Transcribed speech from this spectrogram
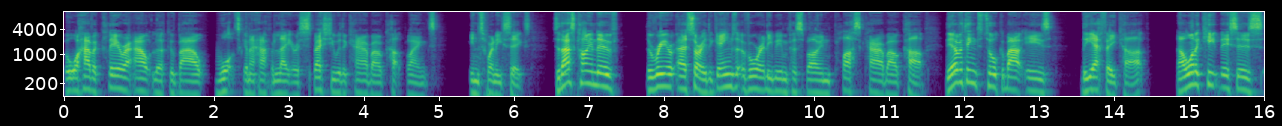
but we'll have a clearer outlook about what's going to happen later, especially with the Carabao Cup blanks in 26. So that's kind of the uh, sorry, the games that have already been postponed plus Carabao Cup. The other thing to talk about is the FA Cup. Now, I want to keep this as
